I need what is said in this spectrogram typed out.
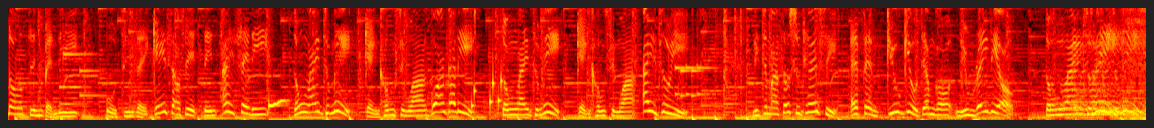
络真便利，有真侪假消息，您爱说哩。Don't lie to me，健康生活我教你。Don't lie to me，健康生活爱注意。你今马上收听的是 FM 九九点五 New Radio。Don't lie to me。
